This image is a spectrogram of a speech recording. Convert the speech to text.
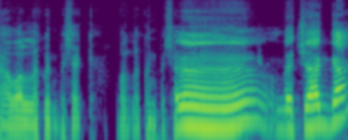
آه والله كنت بشجع والله كنت بشجع. آه، بتشجع؟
